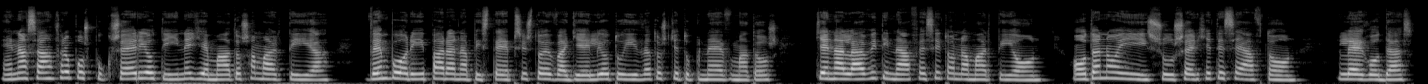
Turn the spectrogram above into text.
Ένας άνθρωπος που ξέρει ότι είναι γεμάτος αμαρτία δεν μπορεί παρά να πιστέψει στο Ευαγγέλιο του Ήδατος και του Πνεύματος και να λάβει την άφεση των αμαρτιών όταν ο Ιησούς έρχεται σε Αυτόν, λέγοντας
